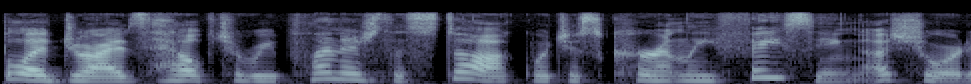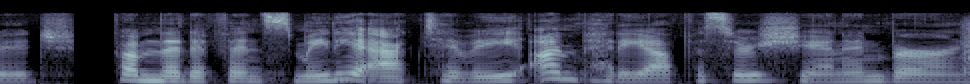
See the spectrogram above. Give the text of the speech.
Blood drives help to replenish the stock, which is currently facing a shortage. From the Defense Media Activity, I'm Petty Officer Shannon Burns.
